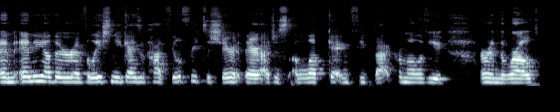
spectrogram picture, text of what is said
Um, any other revelation you guys have had, feel free to share it there. I just, I love getting feedback from all of you around the world.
